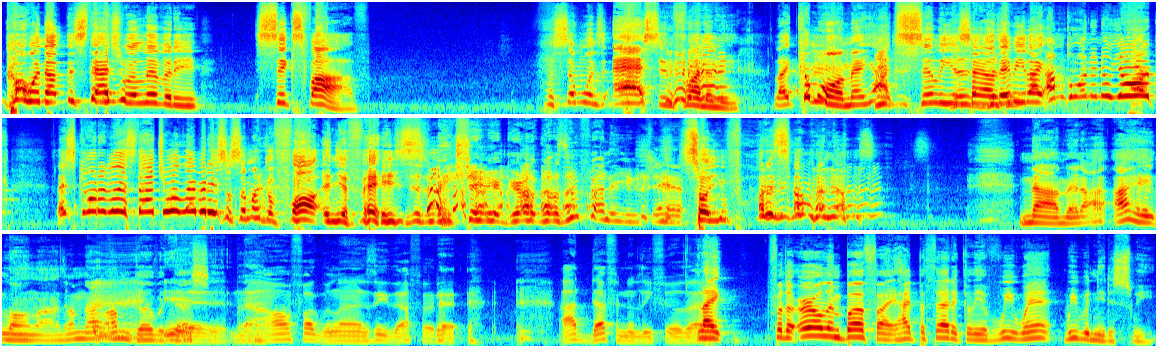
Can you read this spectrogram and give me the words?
going up the Statue of Liberty six five with someone's ass in front of me. Like, come on, man. Y'all silly as just- hell. just- they be like, I'm going to New York. Let's go to the Statue of Liberty so someone can fall in your face. Just make sure your girl goes in front of you, champ. so you fall to someone else. Nah, man. I, I hate long lines. I'm not I'm good with Yeah, that shit. bro. nah, I don't fuck with lines either. I feel that. I definitely feel that. Like, for the Errol and Bud fight, hypothetically, if we went, we would need a suite.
